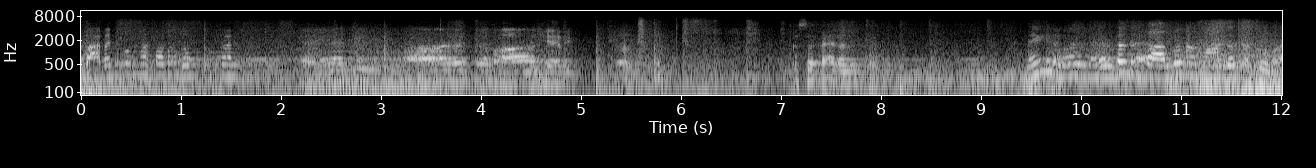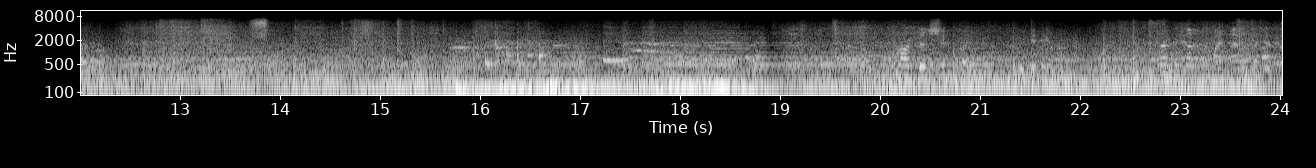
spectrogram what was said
Bakit ko mapapagdong? Gusto ka lang. Nahihirapan. Ang tanong paano ng atas at tumayo. चारसाठी काय बाबाने कोण मस्त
